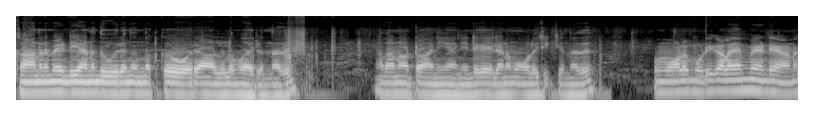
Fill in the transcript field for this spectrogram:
കാണാൻ വേണ്ടിയാണ് ദൂരെ നിന്നൊക്കെ ഓരോ ആളുകളും വരുന്നത്. അതാണ് കേട്ടോ അനിയ അനിയന്റെ കയ്യിലാണ് മോളിരിക്കുന്നത്. അപ്പോൾ മോളെ മുടി കളയാൻ വേണ്ടിയാണ്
